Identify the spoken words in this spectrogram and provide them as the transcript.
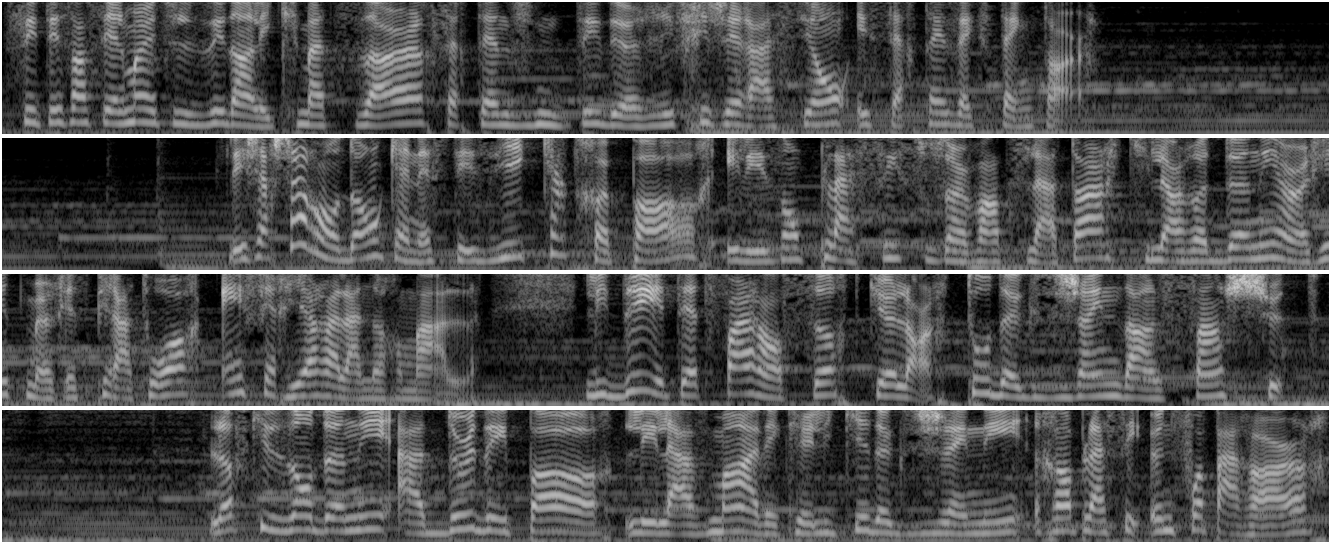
c'est essentiellement utilisé dans les climatiseurs, certaines unités de réfrigération et certains extincteurs. Les chercheurs ont donc anesthésié quatre porcs et les ont placés sous un ventilateur qui leur a donné un rythme respiratoire inférieur à la normale. L'idée était de faire en sorte que leur taux d'oxygène dans le sang chute. Lorsqu'ils ont donné à deux des porcs les lavements avec le liquide oxygéné remplacé une fois par heure,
